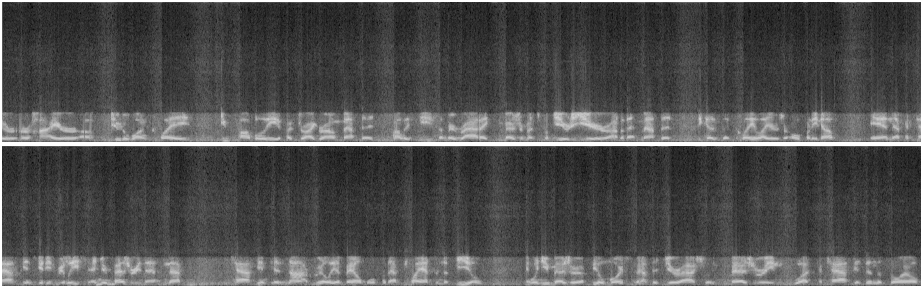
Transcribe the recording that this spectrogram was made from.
or, or higher of 2 to 1 clays, you probably, if a dry ground method, probably see some erratic measurements from year to year out of that method because the clay layers are opening up and that potassium is getting released, and you're measuring that. And that potassium is not really available for that plant in the field. And when you measure a field moist method, you're actually measuring what potassium is in the soil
